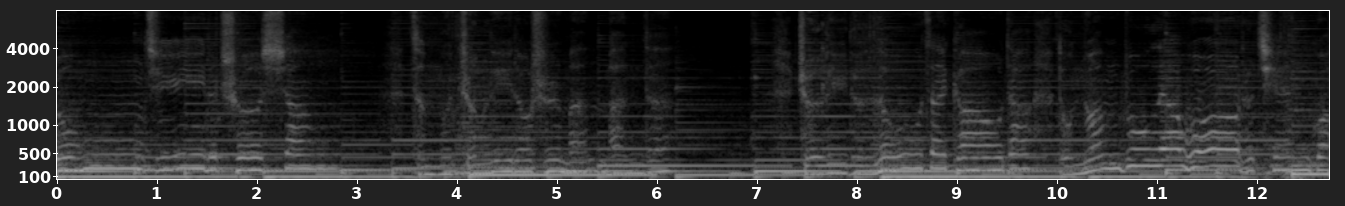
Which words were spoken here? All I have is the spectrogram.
拥挤的车厢，怎么整理都是满满的。这里的楼再高大，都暖不了我的牵挂。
